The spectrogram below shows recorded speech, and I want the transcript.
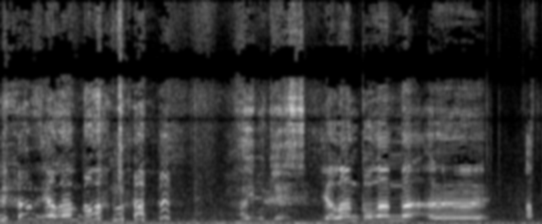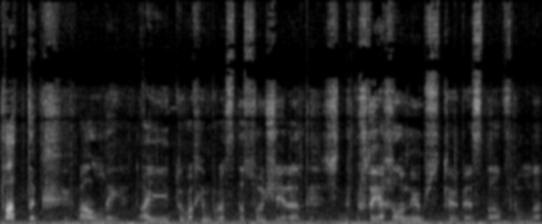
biraz yalan dolanla Hayır bu gerisi. yalan dolanla e, atlattık vallahi. Ay dur bakayım burası da son şey herhalde. Şimdi burada yakalanıyormuşuz tövbe estağfurullah.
